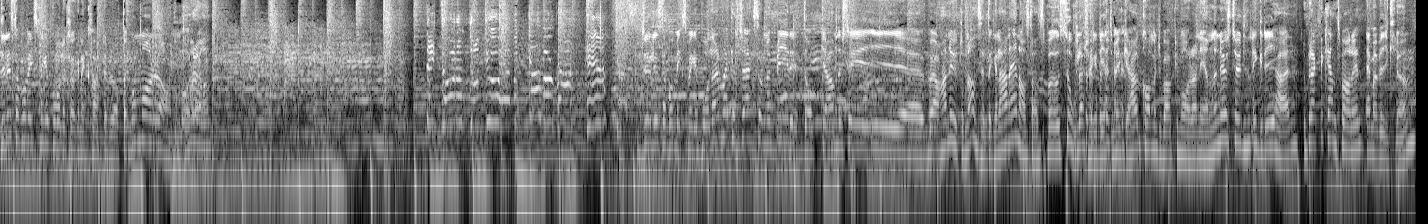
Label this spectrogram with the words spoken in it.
Du lyssnar på Mix Megapol och klockan är kvart över åtta. God morgon. God morgon. Du lyssnar på Mix Megapol. Där är Michael Jackson med Beat It. Och Anders är i... eh, ja, Han är utomlands helt enkelt. Han är någonstans och solar säkert jättemycket. Han kommer tillbaka imorgon igen. Men nu är studion i Gry här. Praktikant Malin. Emma Wiklund.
